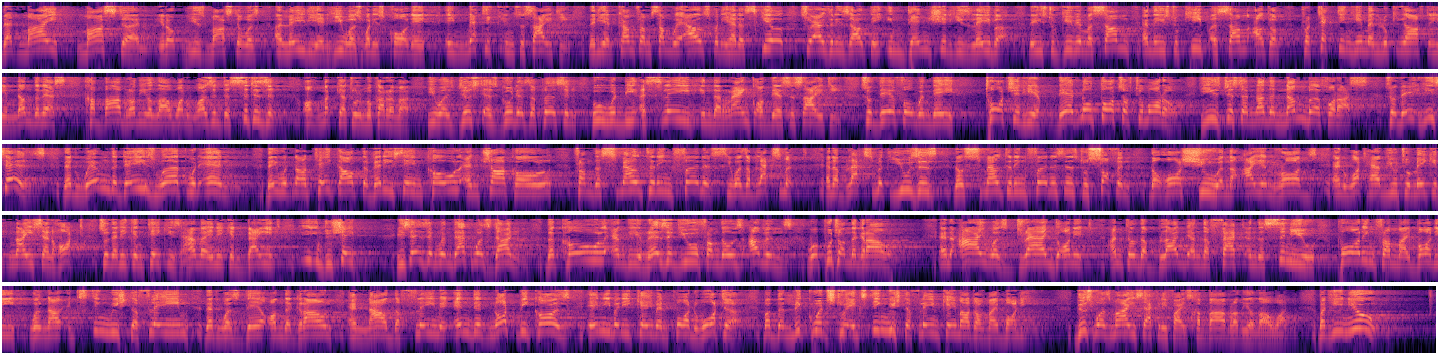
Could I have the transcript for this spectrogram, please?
That my master, and you know, his master was a lady and he was what is called a, a metic in society, that he had come from somewhere else but he had a skill, so as a result they indentured his labor. They used to give him a sum and they used to keep a sum out of protecting him and looking after him. Nonetheless, Khabbab radiallahu anh wasn't a citizen of Makkatul Mukarramah. He was just as good as a person who would be a slave in the rank of their society. So therefore when they tortured him, they had no thoughts of tomorrow. He's just another number for us. So they, he says that when the day's work would end, they would now take out the very same coal and charcoal from the smeltering furnace. He was a blacksmith. And a blacksmith uses those smeltering furnaces to soften the horseshoe and the iron rods and what have you to make it nice and hot so that he can take his hammer and he can bang it into shape. He says that when that was done, the coal and the residue from those ovens were put on the ground. And I was dragged on it until the blood and the fat and the sinew pouring from my body will now extinguish the flame that was there on the ground. And now the flame ended not because anybody came and poured water, but the liquids to extinguish the flame came out of my body. This was my sacrifice, Khabbab radiallahu anh. But he knew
